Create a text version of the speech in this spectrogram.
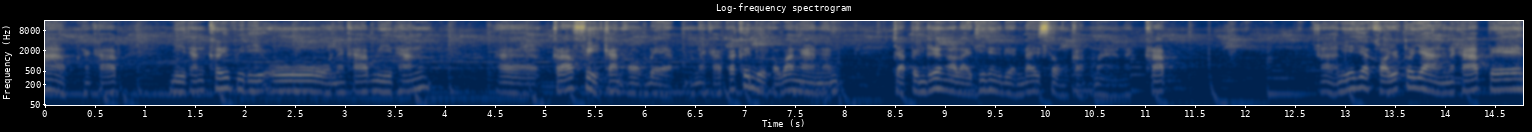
าพนะครับ มีทั้งคลิปวิดีโอนะครับ มีทั้งกราฟิกการออกแบบนะครับ ก็ขึ้นอยู่กับว่างานนั้น จะเป็นเรื่องอะไรที่นักเรียนได้ส่งกลับมานะครับอันนี้จะขอยกตัวอย่างนะครับเป็น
